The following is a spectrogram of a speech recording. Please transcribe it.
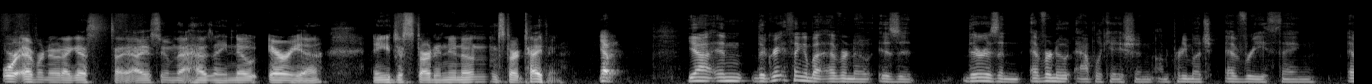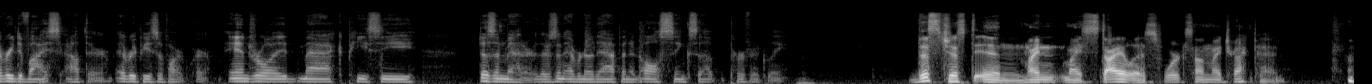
or Evernote. I guess I, I assume that has a note area, and you just start a new note and start typing. Yep. Yeah, and the great thing about Evernote is it there is an Evernote application on pretty much everything, every device out there, every piece of hardware. Android, Mac, PC, doesn't matter. There's an Evernote app and it all syncs up perfectly. This just in, my my stylus works on my trackpad.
